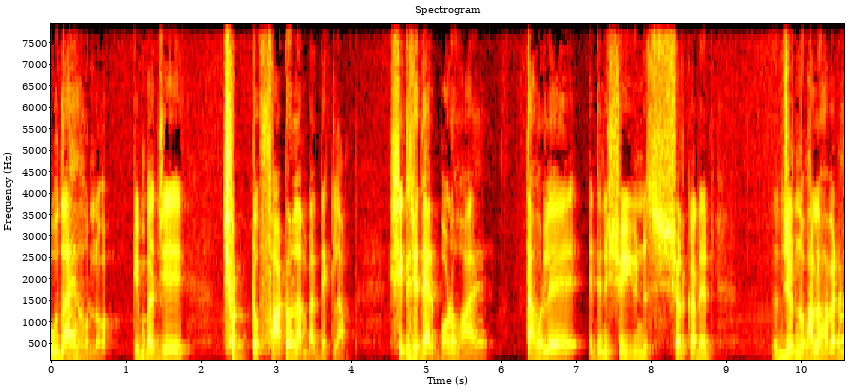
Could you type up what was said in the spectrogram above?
উদয় হলো কিংবা যে ছোট্ট ফাটল আমরা দেখলাম, সেটি যদি আর বড় হয়, তাহলে এটি নিশ্চয়ই ইউনুস সরকারের জন্য ভালো হবে না,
